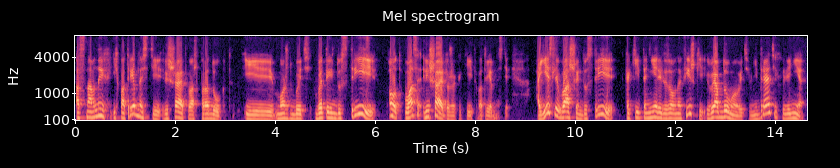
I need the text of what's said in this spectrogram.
основных их потребностей решает ваш продукт? И, может быть, в этой индустрии, ну, вот у вас решает уже какие-то потребности. А если в вашей индустрии какие-то нереализованные фишки, и вы обдумываете, внедрять их или нет,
